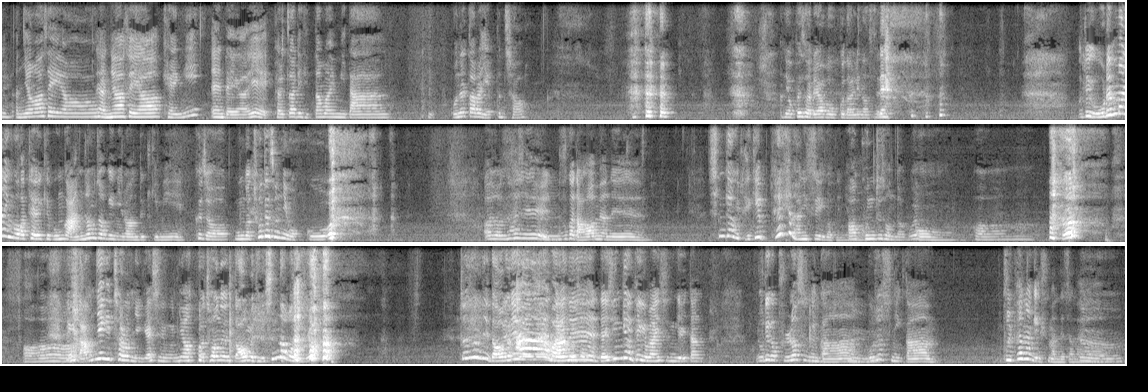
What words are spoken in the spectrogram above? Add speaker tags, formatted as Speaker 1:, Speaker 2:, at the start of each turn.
Speaker 1: 네, 안녕하세요.
Speaker 2: 네, 안녕하세요.
Speaker 1: 갱이
Speaker 2: 앤데아의
Speaker 1: 별자리 뒷담화입니다. 오늘따라 예쁜 척. 옆에서 레아가 웃고 난리 났어요.
Speaker 2: 네. 되게 오랜만인 것 같아요. 이렇게 뭔가 안정적인 이런 느낌이.
Speaker 1: 그죠. 뭔가 초대 손님 없고.
Speaker 2: 아, 저는 사실
Speaker 1: 음.
Speaker 2: 누가 나오면은 신경이 되게 되게 많이 쓰이거든요.
Speaker 1: 아, 곤두선다고요?
Speaker 2: 어.
Speaker 1: 아. 아.
Speaker 2: 되게 남 얘기처럼 얘기하시는군요.
Speaker 1: 아, 저는 나오면 되게 신나거든요. 쫀 손님 나오면 아! 막
Speaker 2: 나는
Speaker 1: 이러면서.
Speaker 2: 내 신경이 되게 많이 쓰는 게 일단 우리가 불렀으니까
Speaker 1: 음.
Speaker 2: 모셨으니까 불편한 게 있으면 안 되잖아요.
Speaker 1: 음.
